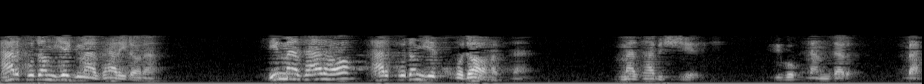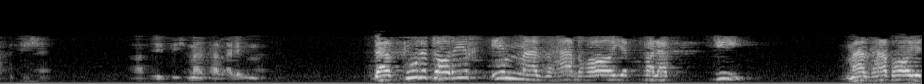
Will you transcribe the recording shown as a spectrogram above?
هر کدام یک مظهری دارن. این مظهرها هر کدام یک خدا هستن. مذهب شرک. که گفتم در بحث پیشم پیش مذهب علیه من در طول تاریخ این مذهب های فلکی مذهب های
